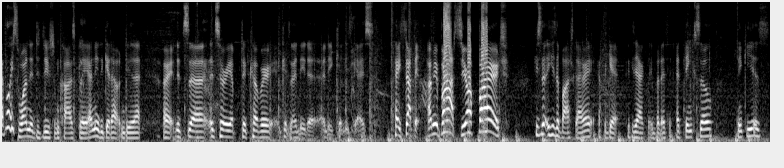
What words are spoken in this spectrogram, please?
I've always wanted to do some cosplay. I need to get out and do that. All right, let's uh, let's hurry up to cover because I need to I need to kill these guys. Hey, stop it! I'm your boss. You're all fired. He's the he's the boss guy, right? I forget exactly, but I th I think so. I think he is.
